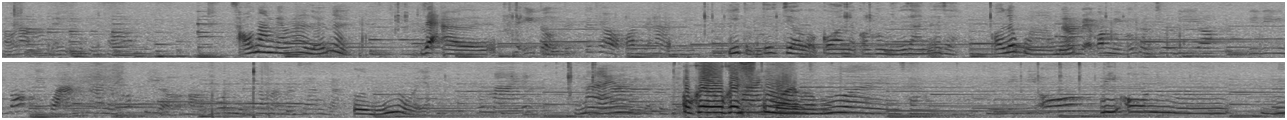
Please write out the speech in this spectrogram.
sáu năm để không đến sáu năm. 6 năm em đã lớn rồi. Dạ thế ý tưởng tiếp, tiếp theo của con sẽ là gì? ý tưởng tiếp theo của con là con không nhớ ra nữa rồi. Có lúc mà bố à, mẹ con mình vẫn còn chưa đi ờ, đi đi bót đi quán hai lần coffee ở ở thôn mình cho mọi người xem nhỉ? Ừ đúng rồi ạ. Mai đấy. Mai ok ok mai mùa mưa sao đi ô nhưng mà bị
